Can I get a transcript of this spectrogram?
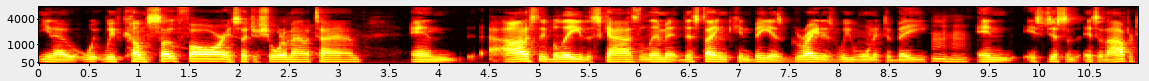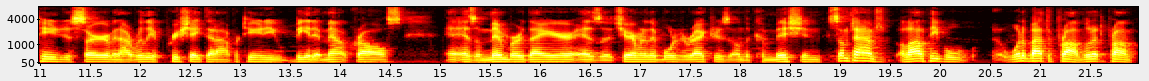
you know we, we've come so far in such a short amount of time. And I honestly believe the sky's the limit. This thing can be as great as we want it to be, mm-hmm. and it's just it's an opportunity to serve, and I really appreciate that opportunity, be it at Mount Cross, as a member there, as a chairman of their board of directors on the commission. Sometimes a lot of people, what about the problem? What about the problem?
